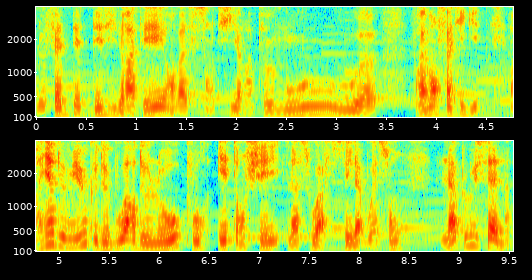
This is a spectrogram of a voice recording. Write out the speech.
le fait d'être déshydraté, on va se sentir un peu mou ou euh, vraiment fatigué. Rien de mieux que de boire de l'eau pour étancher la soif. C'est la boisson la plus saine.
